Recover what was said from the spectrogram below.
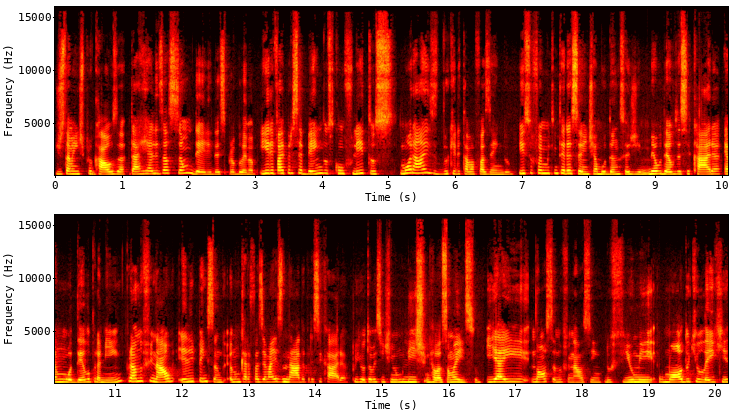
justamente por causa da realização dele desse problema. E ele vai percebendo os conflitos morais do que ele estava fazendo. Isso foi muito interessante, a mudança de, meu Deus, esse cara é um modelo para mim, para no final ele pensando, eu não quero fazer mais nada para esse cara, porque eu tô me sentindo um lixo em relação a isso. E aí, nossa, no final assim do filme, o modo que o Lake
